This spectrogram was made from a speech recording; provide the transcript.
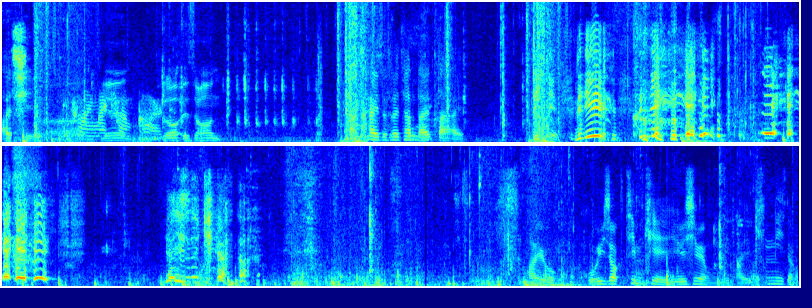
아씨. 카이더 설치한다 했다. 니! 니! 야이 새끼야. 아 이거 고의적 팀킬 일심의 문이다 이 킹리적.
